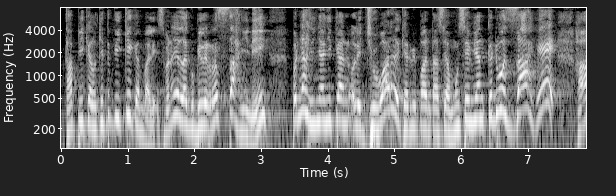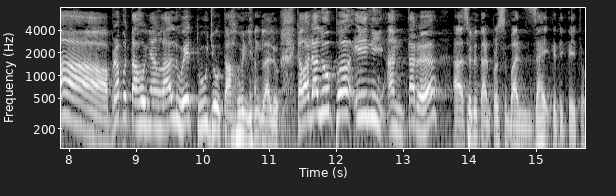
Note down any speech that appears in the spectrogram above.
Tapi kalau kita fikirkan balik, sebenarnya lagu Bila Resah ini pernah dinyanyikan oleh juara Karbi Pantasia musim yang kedua, Zahid. Ha, berapa tahun yang lalu eh? Tujuh tahun yang lalu. Kalau anda lupa, ini antara uh, sedutan persembahan Zahid ketika itu.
